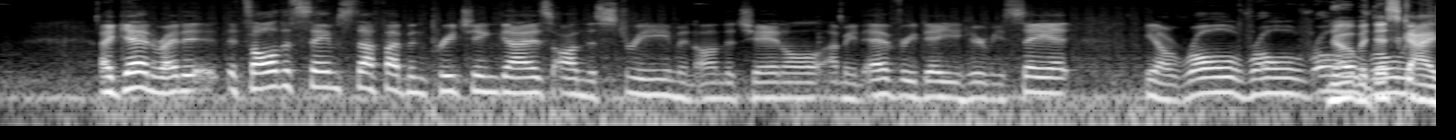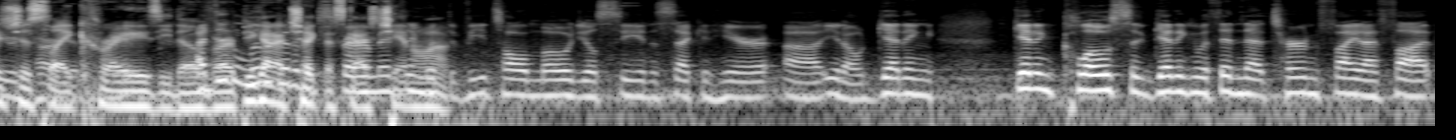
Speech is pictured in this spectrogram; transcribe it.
again, right? It, it's all the same stuff I've been preaching, guys, on the stream and on the channel. I mean, every day you hear me say it. You know, roll, roll, roll. No, but this roll into guy's your just like targets, right? crazy though, I did a Verp. You gotta check this guy's experimenting channel out. with the VTOL mode. You'll see in a second here. Uh, you know, getting, getting close and getting within that turn fight. I thought,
